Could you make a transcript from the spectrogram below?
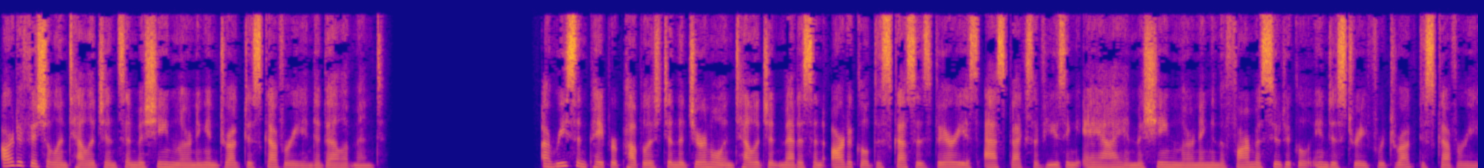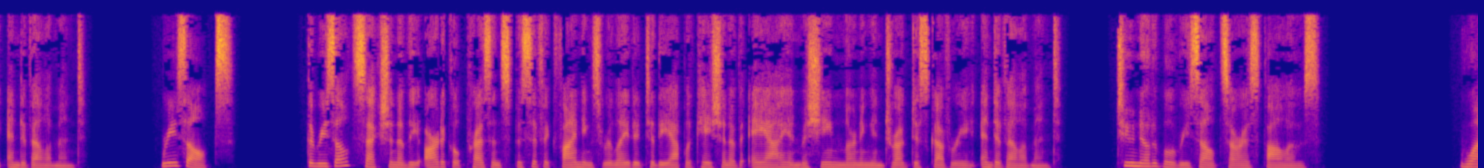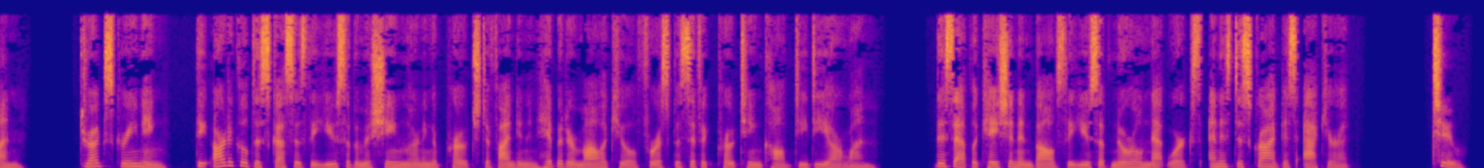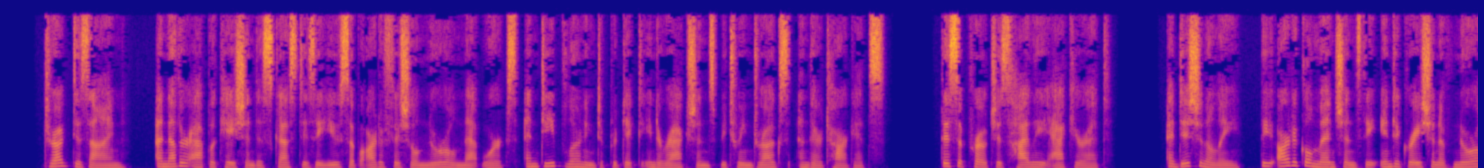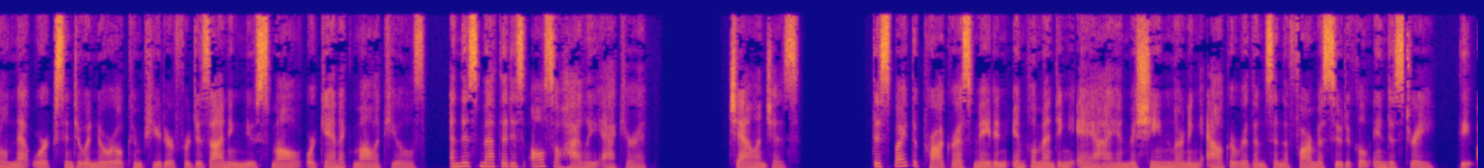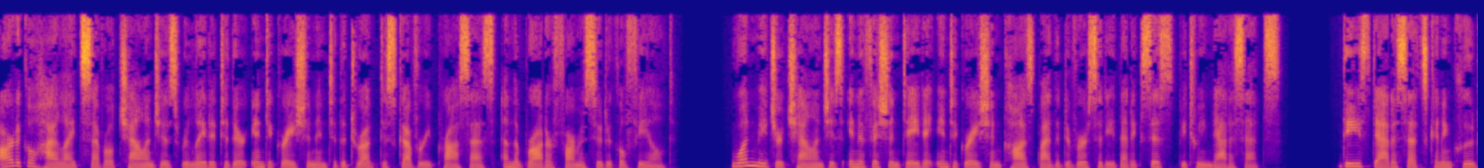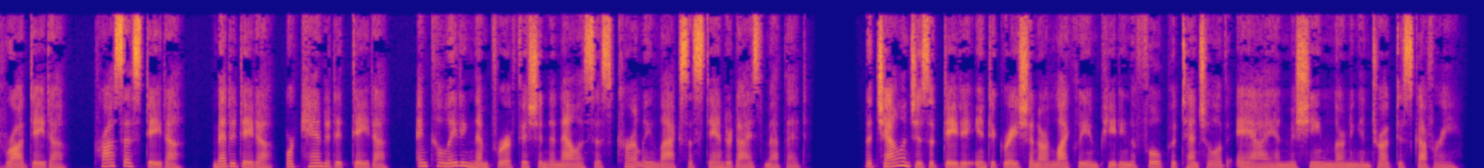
Artificial Intelligence and Machine Learning in Drug Discovery and Development. A recent paper published in the journal Intelligent Medicine article discusses various aspects of using AI and machine learning in the pharmaceutical industry for drug discovery and development. Results The results section of the article presents specific findings related to the application of AI and machine learning in drug discovery and development. Two notable results are as follows 1. Drug screening. The article discusses the use of a machine learning approach to find an inhibitor molecule for a specific protein called DDR1. This application involves the use of neural networks and is described as accurate. 2. Drug design. Another application discussed is the use of artificial neural networks and deep learning to predict interactions between drugs and their targets. This approach is highly accurate. Additionally, the article mentions the integration of neural networks into a neural computer for designing new small organic molecules, and this method is also highly accurate. Challenges Despite the progress made in implementing AI and machine learning algorithms in the pharmaceutical industry, the article highlights several challenges related to their integration into the drug discovery process and the broader pharmaceutical field. One major challenge is inefficient data integration caused by the diversity that exists between datasets. These datasets can include raw data, process data, metadata, or candidate data, and collating them for efficient analysis currently lacks a standardized method. The challenges of data integration are likely impeding the full potential of AI and machine learning in drug discovery.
